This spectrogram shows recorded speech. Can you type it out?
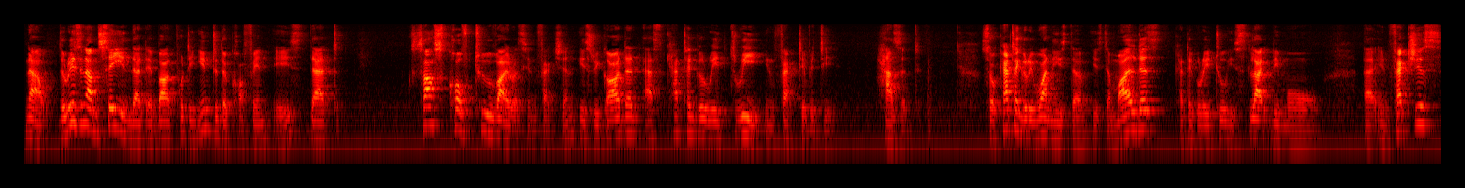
Now, the reason I'm saying that about putting into the coffin is that SARS-CoV-2 virus infection is regarded as category 3 infectivity hazard. So category 1 is the, is the mildest, category 2 is slightly more uh, infectious,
